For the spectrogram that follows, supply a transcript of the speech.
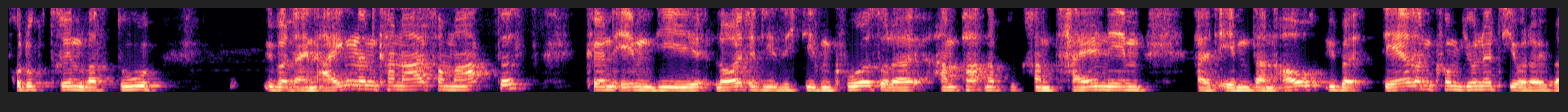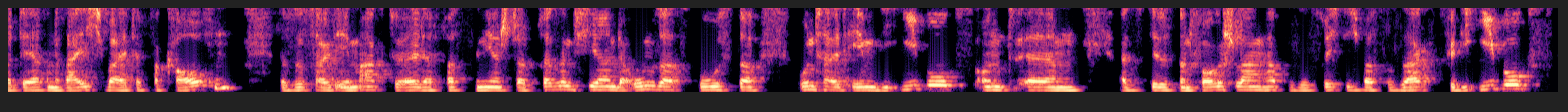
Produkt drin, was du über deinen eigenen Kanal vermarktest, können eben die Leute, die sich diesen Kurs oder am Partnerprogramm teilnehmen, halt eben dann auch über deren Community oder über deren Reichweite verkaufen. Das ist halt eben aktuell der Faszinieren statt Präsentieren, der Umsatzbooster und halt eben die E-Books. Und ähm, als ich dir das dann vorgeschlagen habe, das ist richtig, was du sagst, für die E-Books,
